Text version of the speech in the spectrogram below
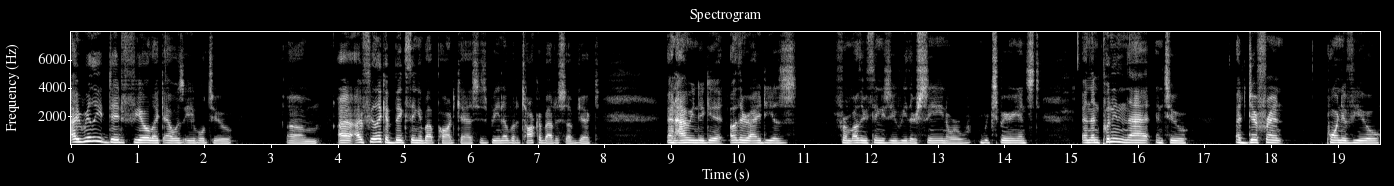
I really did feel like I was able to. Um, I I feel like a big thing about podcasts is being able to talk about a subject, and having to get other ideas from other things you've either seen or experienced, and then putting that into a different point of view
